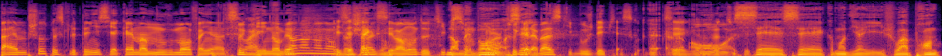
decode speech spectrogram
pas la même chose parce que le tennis, il y a quand même un mouvement, enfin il y a un truc, vrai. a une ambiance. Non, non, non, non, les échecs, c'est vraiment de type Non, si mais on bon, prend le truc à la base qui bouge des pièces. C'est. C'est, c'est, comment dire, il faut apprendre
